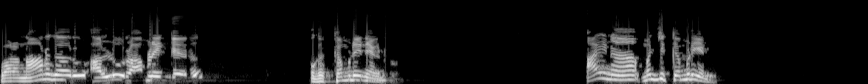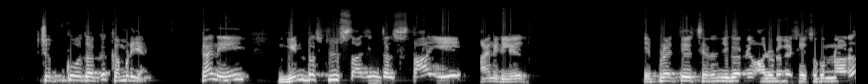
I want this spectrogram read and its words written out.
వాళ్ళ నాన్నగారు అల్లు రామలింగ గారు ఒక కమెడియన్ యాక్టర్ ఆయన మంచి కమెడియన్ చెప్పుకోదగ్గ కమెడియన్ కానీ ఇండస్ట్రీ సాధించిన స్థాయి ఆయనకి లేదు. ఎప్పుడైతే చిరంజీవి గారిని అల్లుడుగా చేసుకున్నారో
